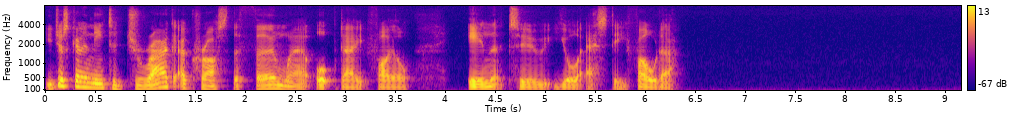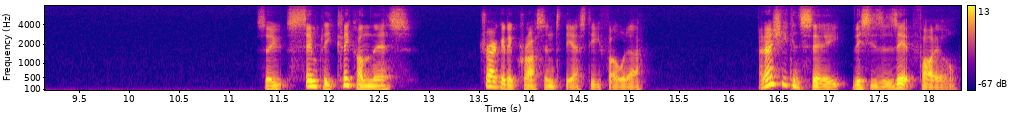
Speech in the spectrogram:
you're just going to need to drag across the firmware update file into your SD folder. So simply click on this, drag it across into the SD folder. And as you can see, this is a zip file.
